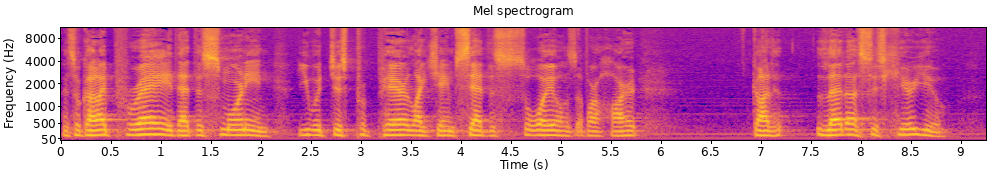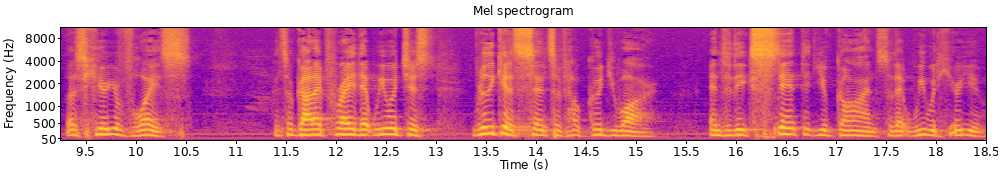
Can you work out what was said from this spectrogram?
And so, God, I pray that this morning you would just prepare, like James said, the soils of our heart. God, let us just hear you. Let us hear your voice. And so, God, I pray that we would just really get a sense of how good you are and to the extent that you've gone so that we would hear you.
